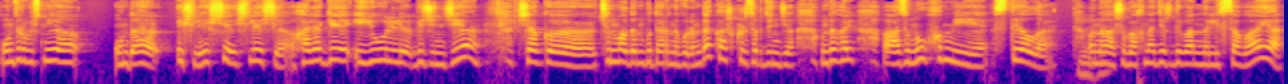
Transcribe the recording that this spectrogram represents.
Онзыр бішне Онда ишлеше, ишлеше. Халяге июль бежинже, шак чунмалдан бударны вырында кашкыр. Онда хал азын ухми стела. Она шабах Надежда Ивановна Лисовая,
